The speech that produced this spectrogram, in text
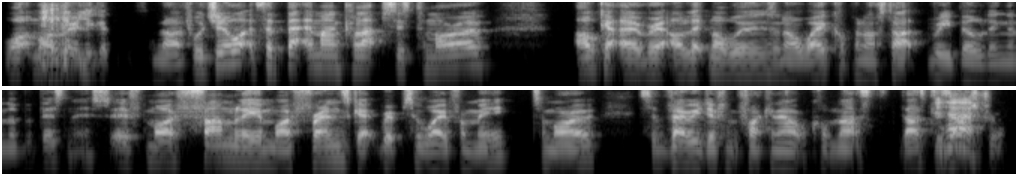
what am I really going to do in life? Well, do you know what? If the better man collapses tomorrow, I'll get over it. I'll lick my wounds and I'll wake up and I'll start rebuilding another business. If my family and my friends get ripped away from me tomorrow, it's a very different fucking outcome. That's that's disastrous. Yeah.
